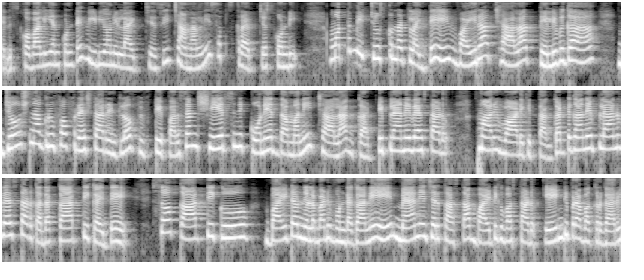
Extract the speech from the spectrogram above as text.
తెలుసుకోవాలి అనుకుంటే వీడియోని లైక్ చేసి ఛానల్ని సబ్స్క్రైబ్ చేసుకోండి. మొత్తం మీరు చూసుకున్నట్లయితే వైరా చాలా తెలివిగా జోష్నా గ్రూప్ ఆఫ్ రెస్టారెంట్లో ఫిఫ్టీ పర్సెంట్ షేర్స్ని కొనేద్దామని చాలా గట్టి ప్లానే వేస్తాడు. మరి వాడికి తగ్గట్టుగానే ప్లాన్ వేస్తాడు కదా కార్తీక్ అయితే. సో కార్తీక్ బయట నిలబడి ఉండగానే మేనేజర్ కాస్త బయటికి వస్తాడు. ఏంటి ప్రభాకర్ గారు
